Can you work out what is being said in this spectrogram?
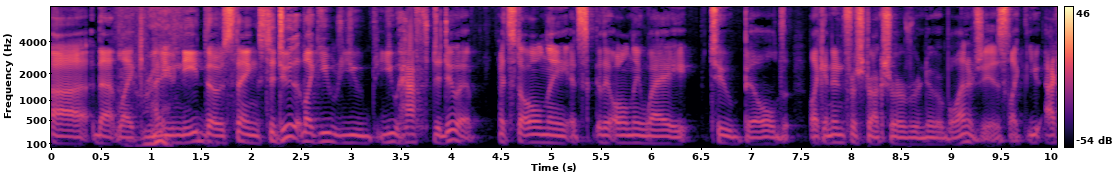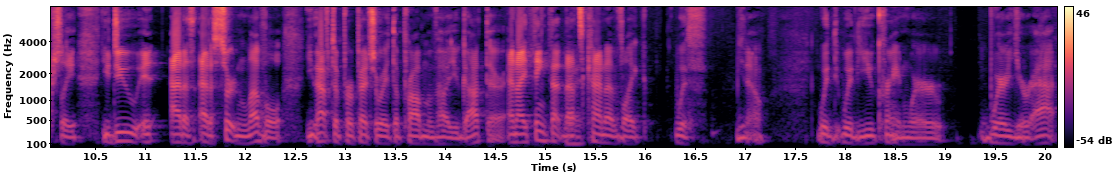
uh, that like Right. you need those things to do that. Like you you you have to do it. It's the only it's the only way to build like an infrastructure of renewable energy is like you actually you do it at a at a certain level. You have to perpetuate the problem of how you got there. And I think that that's kind of like with you know with with Ukraine where where you're at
